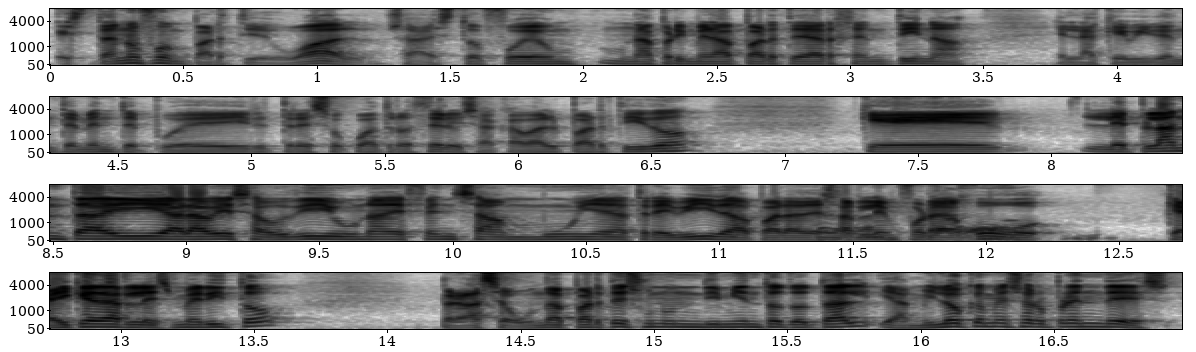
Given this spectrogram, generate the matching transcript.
Esta no fue un partido igual. O sea, esto fue una primera parte de Argentina en la que evidentemente puede ir 3 o 4-0 y se acaba el partido que le planta ahí a Arabia Saudí una defensa muy atrevida para dejarle en fuera de juego, que hay que darles mérito, pero la segunda parte es un hundimiento total y a mí lo que me sorprende es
